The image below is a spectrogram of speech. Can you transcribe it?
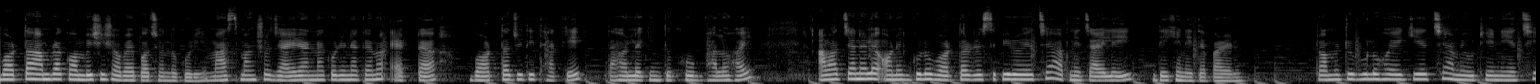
ভর্তা আমরা কম বেশি সবাই পছন্দ করি। মাছ, মাংস যাই রান্না করি না কেন, একটা ভর্তা যদি থাকে, তাহলে কিন্তু খুব ভালো হয়। আমার চ্যানেলে অনেকগুলো ভর্তার রেসিপি রয়েছে, আপনি চাইলেই দেখে নিতে পারেন। টমেটোগুলো হয়ে গিয়েছে, আমি উঠিয়ে নিয়েছি।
